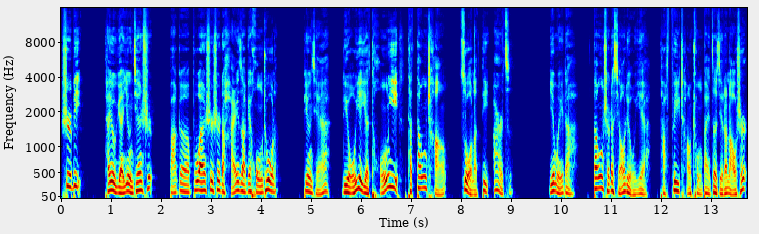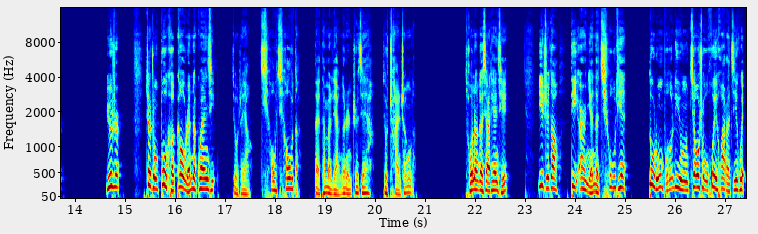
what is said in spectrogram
势必他又远硬兼施，把个不谙世事的孩子给哄住了，并且柳叶也同意他当场做了第二次，因为的当时的小柳叶，他非常崇拜自己的老师，于是。这种不可告人的关系就这样悄悄的在他们两个人之间啊就产生了。从那个夏天起，一直到第二年的秋天，杜荣博利用教授绘画的机会，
